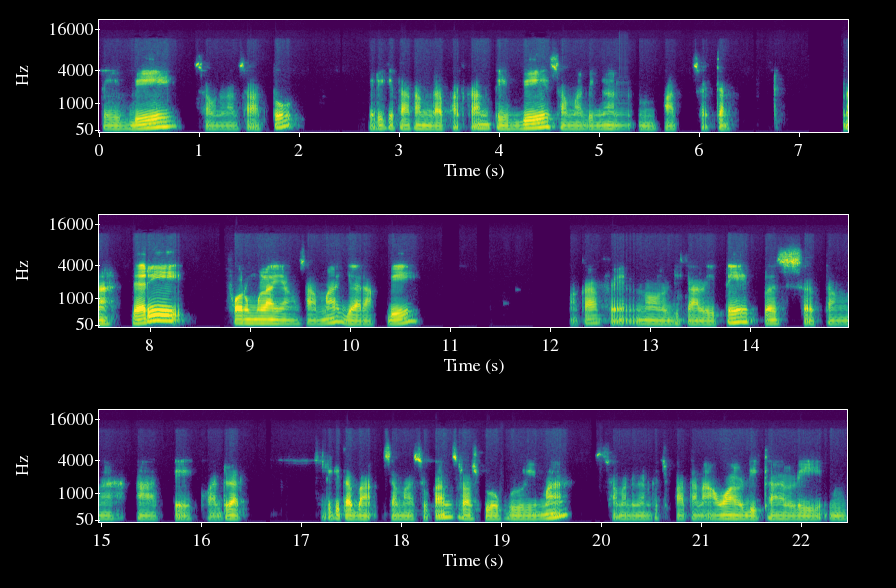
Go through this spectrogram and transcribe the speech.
TB sama dengan 1 Jadi kita akan mendapatkan TB sama dengan 4 second. Nah, dari formula yang sama, jarak B, maka V0 dikali T plus setengah AT kuadrat. Jadi kita bisa masukkan 125 sama dengan kecepatan awal dikali 4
